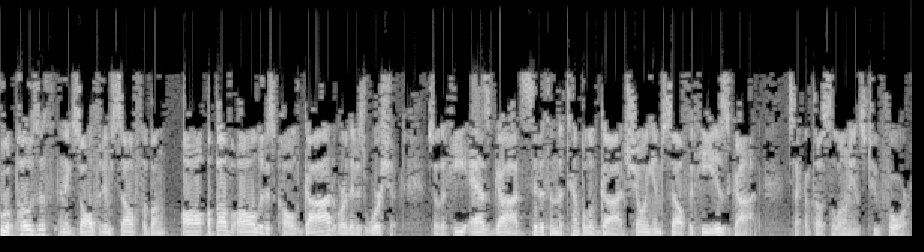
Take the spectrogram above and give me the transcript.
Who opposeth and exalted himself all, above all that is called God or that is worshipped, so that he as God sitteth in the temple of God, showing himself that he is God. 2 Thessalonians 2 4.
